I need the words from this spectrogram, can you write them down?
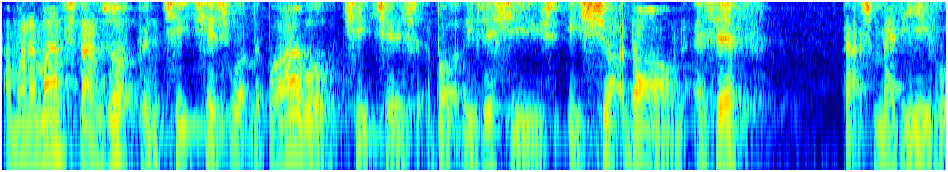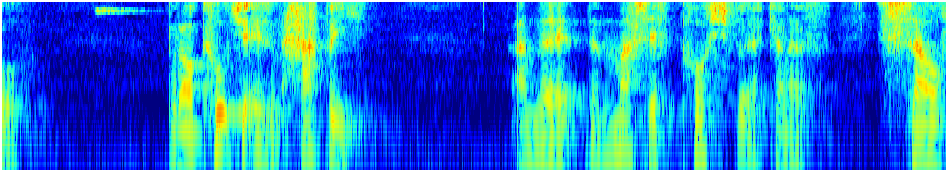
And when a man stands up and teaches what the Bible teaches about these issues, he's shut down as if that's medieval. But our culture isn't happy. And the, the massive push for kind of self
